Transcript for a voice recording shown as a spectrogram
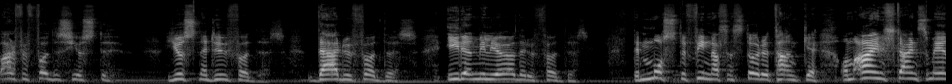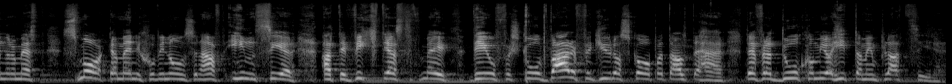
Varför föddes just du? Just när du föddes, där du föddes, i den miljö där du föddes. Det måste finnas en större tanke. Om Einstein som är en av de mest smarta människor vi någonsin haft inser att det viktigaste för mig det är att förstå varför Gud har skapat allt det här. Därför att då kommer jag hitta min plats i det.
